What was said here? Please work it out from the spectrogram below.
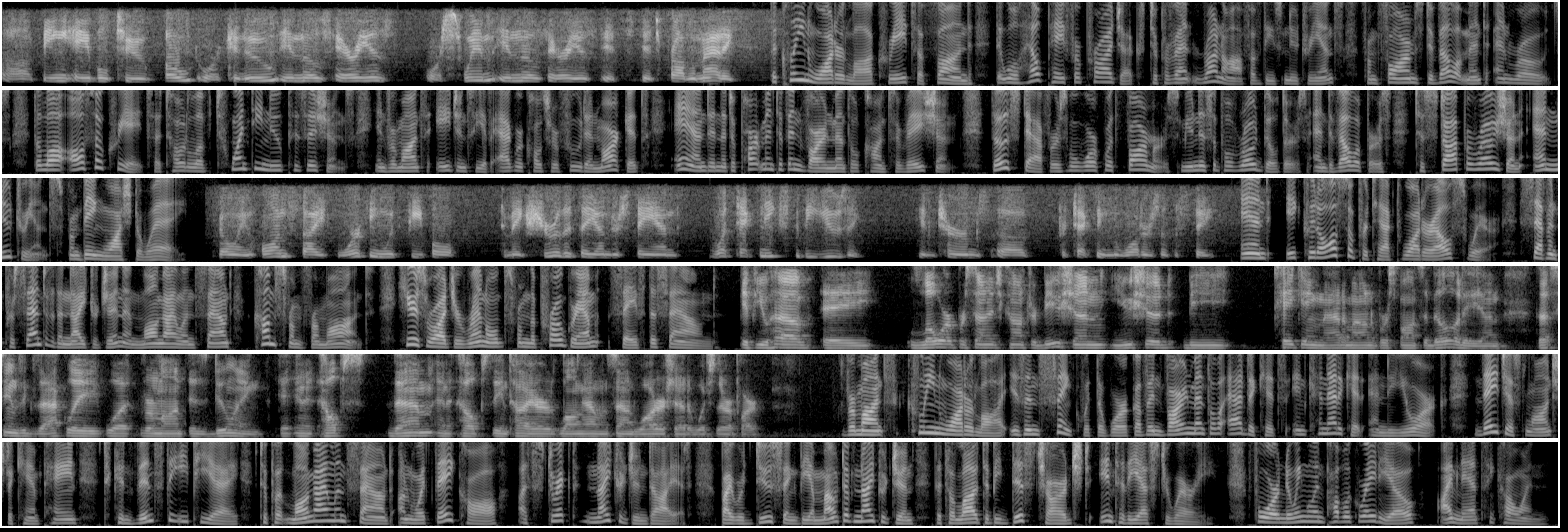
uh, being able to boat or canoe in those areas or swim in those areas, it's, it's problematic. The Clean Water Law creates a fund that will help pay for projects to prevent runoff of these nutrients from farms' development and roads. The law also creates a total of 20 new positions in Vermont's Agency of Agriculture, Food and Markets and in the Department of Environmental Conservation. Those staffers will work with farmers, municipal road builders, and developers to stop erosion and nutrients from being washed away. Going on site, working with people to make sure that they understand what techniques to be using in terms of protecting the waters of the state. And it could also protect water elsewhere. 7% of the nitrogen in Long Island Sound comes from Vermont. Here's Roger Reynolds from the program Save the Sound. If you have a lower percentage contribution, you should be taking that amount of responsibility. And that seems exactly what Vermont is doing. And it helps them and it helps the entire Long Island Sound watershed of which they're a part. Vermont's clean water law is in sync with the work of environmental advocates in Connecticut and New York. They just launched a campaign to convince the EPA to put Long Island Sound on what they call a strict nitrogen diet by reducing the amount of nitrogen that's allowed to be discharged into the estuary. For New England Public Radio, I'm Nancy Cohen.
